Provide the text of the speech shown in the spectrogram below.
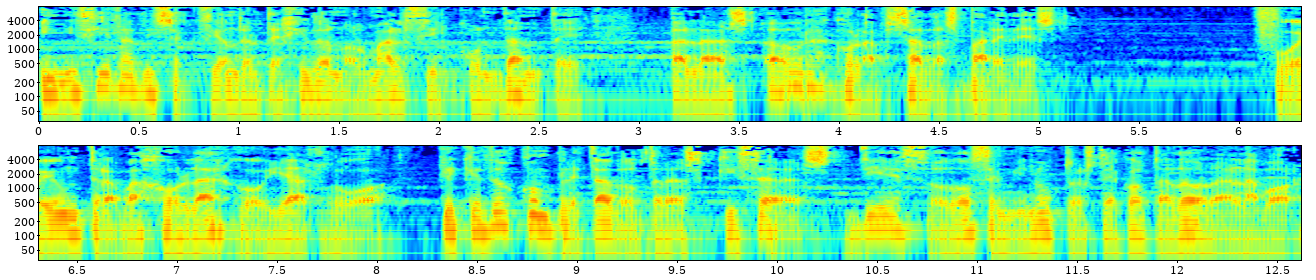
inicié la disección del tejido normal circundante a las ahora colapsadas paredes. Fue un trabajo largo y arduo, que quedó completado tras quizás 10 o 12 minutos de agotadora labor.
